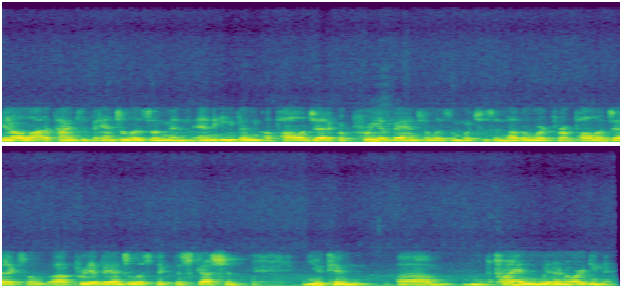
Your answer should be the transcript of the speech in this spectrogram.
You know, a lot of times evangelism and, and even apologetic or pre-evangelism, which is another word for apologetics, a pre-evangelistic discussion, you can um, try and win an argument,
